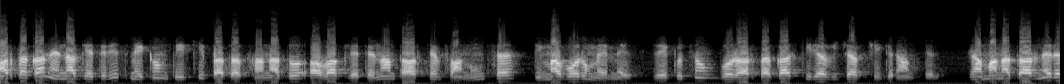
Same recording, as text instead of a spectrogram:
Մարտական հենակետերից մեկում դիրքի պատասխանատու ավակ լեյտենանտ Արսեն Ֆանունցը դիմավորում է մեզ, զեկուցում, որ արտակարգ իրավիճակ չի գրանցել։ Ժամանատարները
